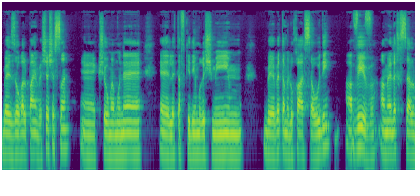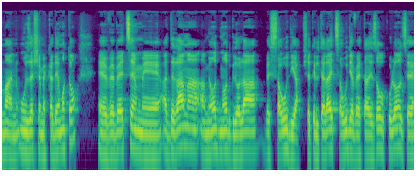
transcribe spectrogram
באזור 2016, אה, כשהוא ממונה אה, לתפקידים רשמיים בבית המלוכה הסעודי. אביו, המלך סלמן, הוא זה שמקדם אותו, ובעצם הדרמה המאוד מאוד גדולה בסעודיה, שטלטלה את סעודיה ואת האזור כולו, זה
